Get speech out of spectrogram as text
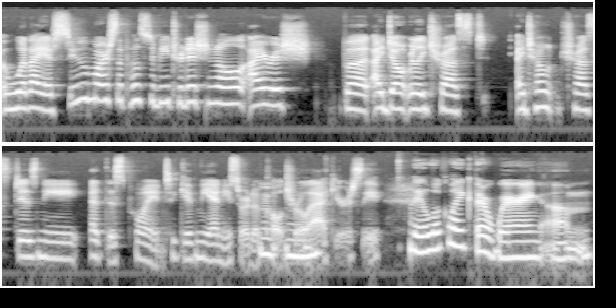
what I assume are supposed to be traditional Irish, but I don't really trust I don't trust Disney at this point to give me any sort of cultural Mm-mm. accuracy. They look like they're wearing, um,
